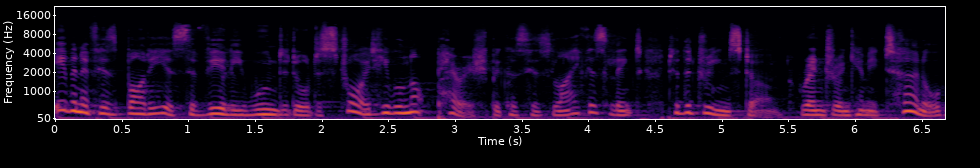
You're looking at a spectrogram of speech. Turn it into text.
Even if his body is severely wounded or destroyed, he will not perish because his life is linked to the Dreamstone, rendering him eternal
